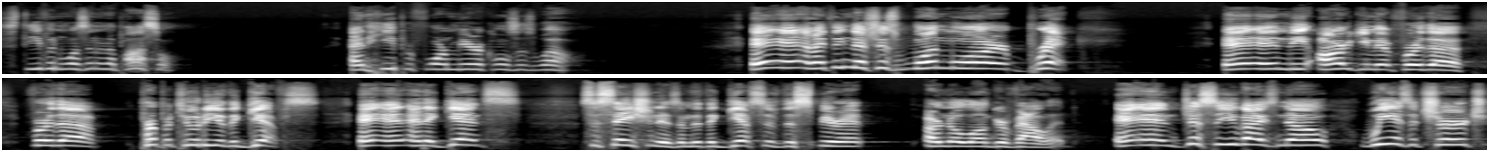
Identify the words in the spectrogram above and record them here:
Stephen wasn't an apostle. And he performed miracles as well. And I think that's just one more brick in the argument for the, for the perpetuity of the gifts and, and against cessationism, that the gifts of the Spirit are no longer valid. And just so you guys know, we as a church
